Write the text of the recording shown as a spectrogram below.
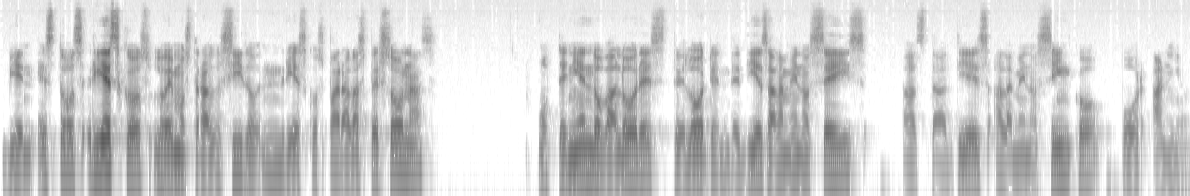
Bien, estos riesgos lo hemos traducido en riesgos para las personas, obteniendo valores del orden de 10 a la menos 6 hasta 10 a la menos 5 por año.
